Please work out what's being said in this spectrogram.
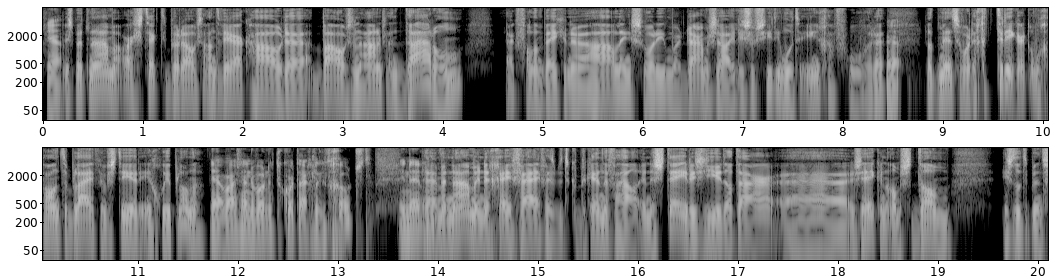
Ja. Dus met name architectenbureaus aan het werk houden, bouwers en aannemers. En daarom, ja, ik val een beetje een herhaling, sorry. Maar daarom zou je die subsidie moeten in gaan voeren. Ja. Dat mensen worden getriggerd om gewoon te blijven investeren in goede plannen. Ja, waar zijn de woningtekorten eigenlijk het grootst in Nederland? Eh, met name in de G5, het bekende verhaal. In de steden zie je dat daar, eh, zeker in Amsterdam, is dat met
